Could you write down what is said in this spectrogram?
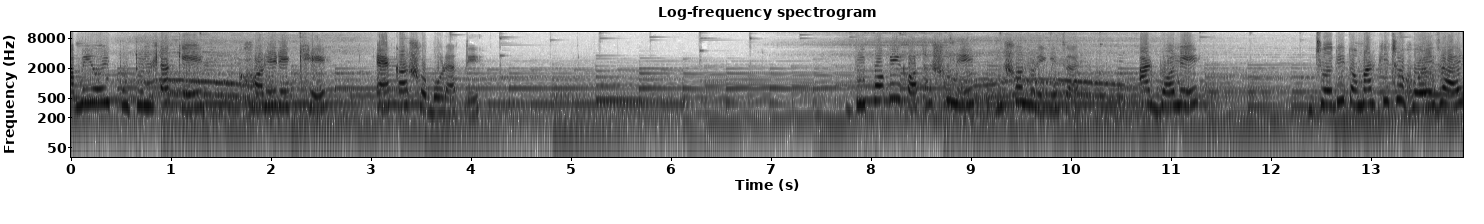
আমি ওই পুতুলটাকে ঘরে রেখে একা শোবো রাতে। দীপক এই কথা শুনে ভীষণ রেগে যায় আর বলে, যদি তোমার কিছু হয়ে যায়,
